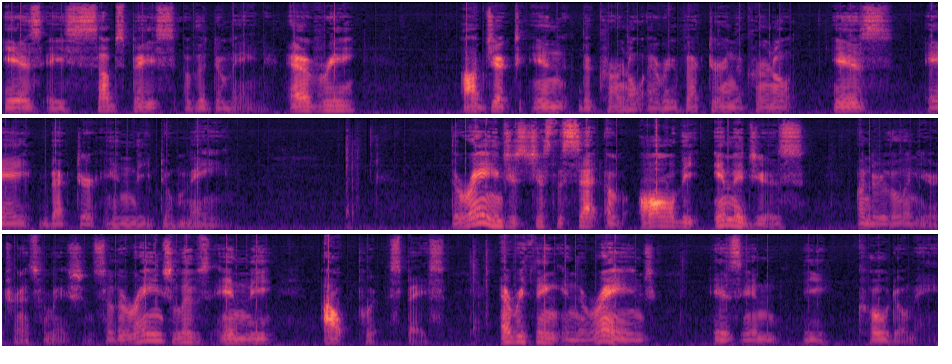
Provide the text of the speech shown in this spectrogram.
is a subspace of the domain. Every object in the kernel, every vector in the kernel, is a vector in the domain. The range is just the set of all the images under the linear transformation. So the range lives in the output space. Everything in the range is in the codomain.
